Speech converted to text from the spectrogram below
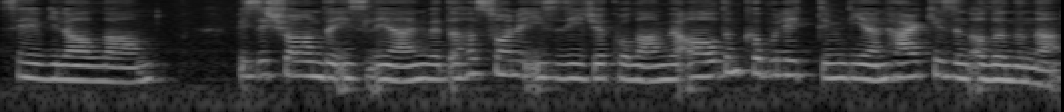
sevgili Allah'ım, bizi şu anda izleyen ve daha sonra izleyecek olan ve aldım kabul ettim diyen herkesin alanına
